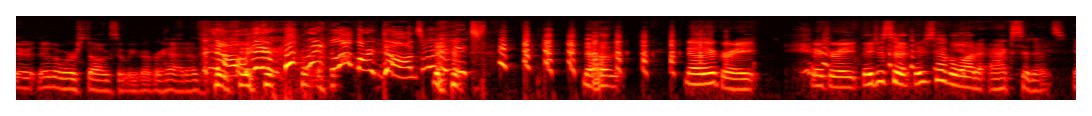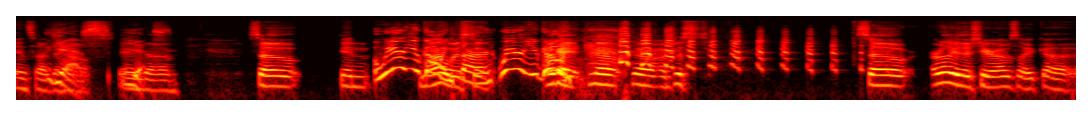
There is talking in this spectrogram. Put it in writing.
they're they're the worst dogs that we've ever had. No, we love our dogs. What are you saying? no, no, they're great. They're great. They just have, they just have a lot of accidents inside the yes, house. And yes. um, so in where are you going, Thern? Where are you going? Okay, no, no, I'm just so earlier this year I was like, uh,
